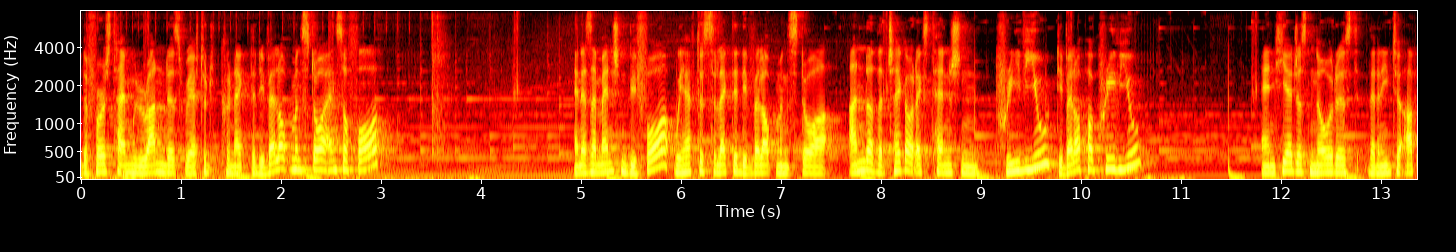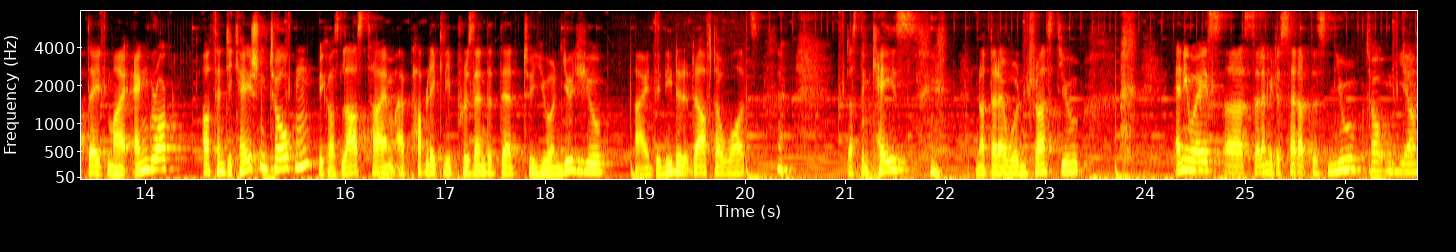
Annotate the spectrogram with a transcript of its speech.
the first time we run this. We have to connect the development store and so forth. And as I mentioned before, we have to select the development store under the checkout extension preview, developer preview. And here I just noticed that I need to update my ngrok authentication token because last time I publicly presented that to you on YouTube. I deleted it afterwards, just in case. Not that I wouldn't trust you. Anyways, uh, so let me just set up this new token here.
